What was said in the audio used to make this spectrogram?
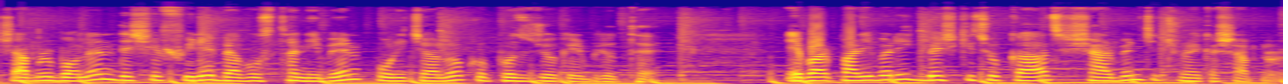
শাবনূর বলেন, দেশে ফিরে ব্যবস্থা নেবেন পরিচালক ও প্রযোজকের বিরুদ্ধে। এবার পারিবারিক বেশ কিছু কাজ সারবেন চিত্রনায়িকা শাবনূর।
